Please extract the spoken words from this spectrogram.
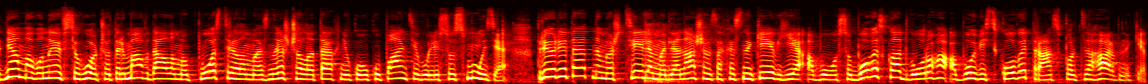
Днями вони всього чотирма вдалими пострілами знищили техніку окупантів у лісосмузі. Пріоритетними ж цілями для наших захисників є або особовий склад ворога, або військовий транспорт загарбників.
